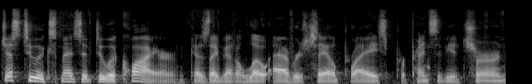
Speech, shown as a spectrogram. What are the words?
just too expensive to acquire because they've got a low average sale price, propensity to churn,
